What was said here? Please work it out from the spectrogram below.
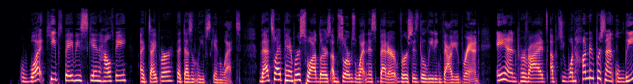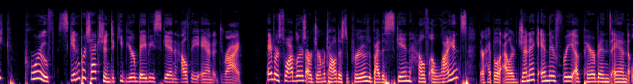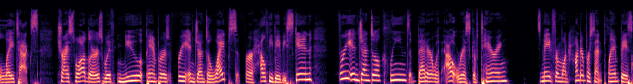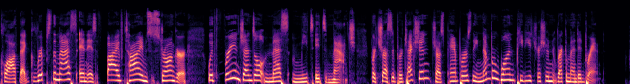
What keeps baby's skin healthy? A diaper that doesn't leave skin wet. That's why Pampers Swaddlers absorbs wetness better versus the leading value brand and provides up to 100% leak proof skin protection to keep your baby's skin healthy and dry. Pampers Swaddlers are dermatologist approved by the Skin Health Alliance. They're hypoallergenic and they're free of parabens and latex. Try Swaddlers with new Pampers Free and Gentle wipes for healthy baby skin. Free and Gentle cleans better without risk of tearing. It's made from 100% plant based cloth that grips the mess and is five times stronger. With Free and Gentle, mess meets its match. For trusted protection, trust Pampers, the number one pediatrician recommended brand.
